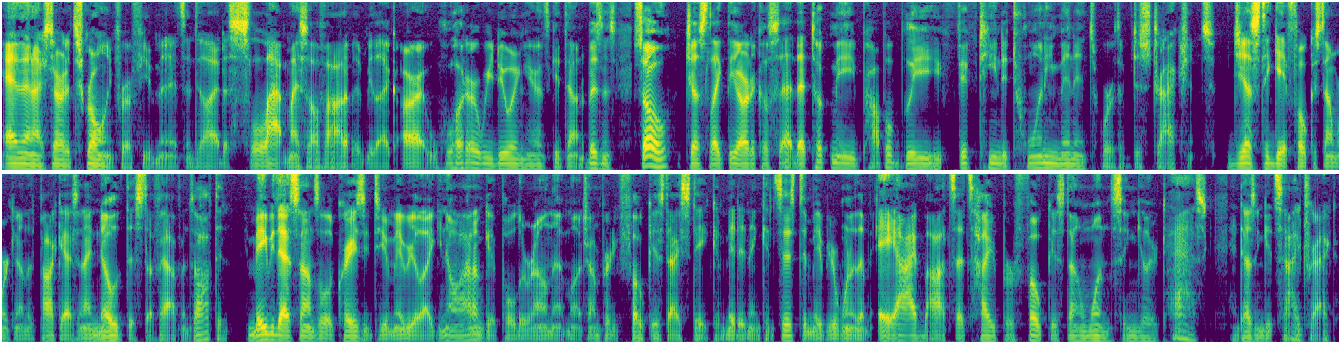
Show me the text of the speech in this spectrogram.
And then I started scrolling for a few minutes until I had to slap myself out of it and be like, all right, what are we doing here? Let's get down to business. So, just like the article said, that took me probably 15 to 20 minutes worth of distractions just to get focused on working on this podcast. And I know that this stuff happens often. Maybe that sounds a little crazy to you. Maybe you're like, you know, I don't get pulled around that much. I'm pretty focused. I stay committed and consistent. Maybe you're one of them AI bots that's hyper focused on one singular task task and doesn't get sidetracked.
